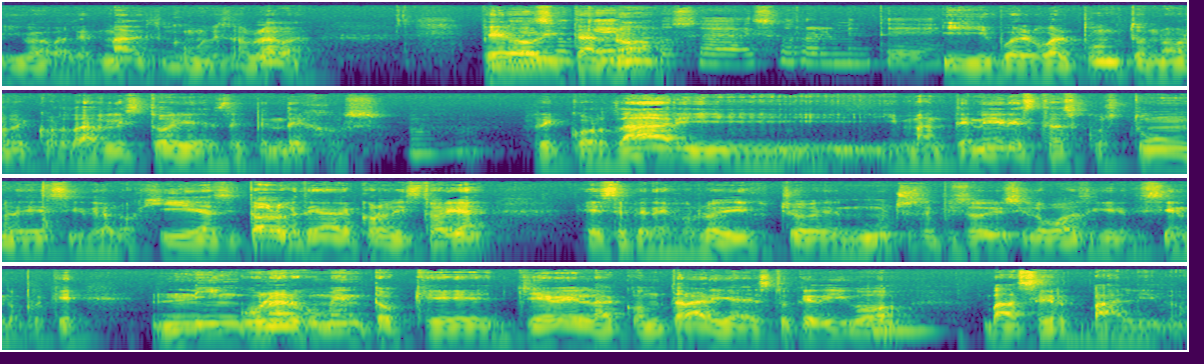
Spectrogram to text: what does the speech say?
iba a valer madres, como les hablaba. Pero ¿eso ahorita qué? no. O sea, eso realmente... Y vuelvo al punto, ¿no? Recordar la historia es de pendejos recordar y, y mantener estas costumbres, ideologías y todo lo que tenga que ver con la historia, ese pendejo. Lo he dicho en muchos episodios y lo voy a seguir diciendo porque ningún argumento que lleve la contraria a esto que digo va a ser válido.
